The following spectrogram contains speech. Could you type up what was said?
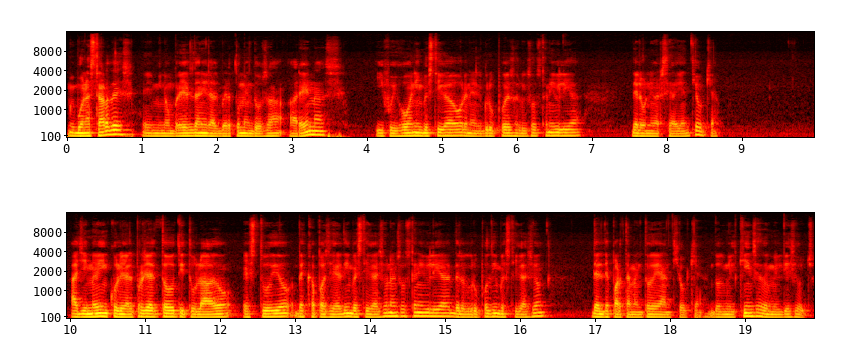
Muy buenas tardes, eh, mi nombre es Daniel Alberto Mendoza Arenas y fui joven investigador en el Grupo de Salud y Sostenibilidad de la Universidad de Antioquia. Allí me vinculé al proyecto titulado Estudio de Capacidad de Investigación en Sostenibilidad de los Grupos de Investigación del Departamento de Antioquia, 2015-2018.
